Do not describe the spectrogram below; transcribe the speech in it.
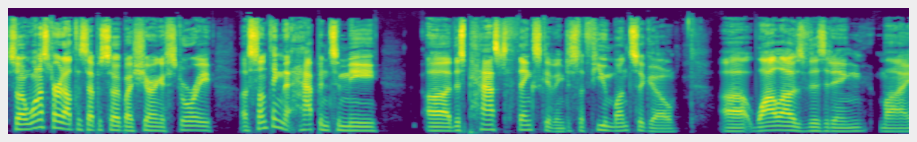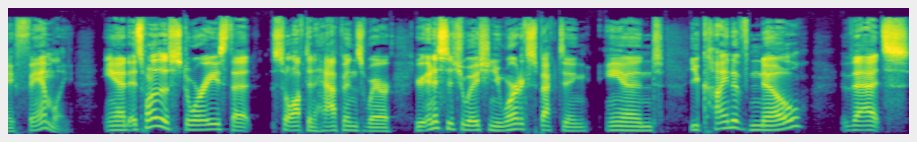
So, I want to start out this episode by sharing a story of something that happened to me uh, this past Thanksgiving, just a few months ago, uh, while I was visiting my family. And it's one of those stories that so often happens where you're in a situation you weren't expecting and you kind of know that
